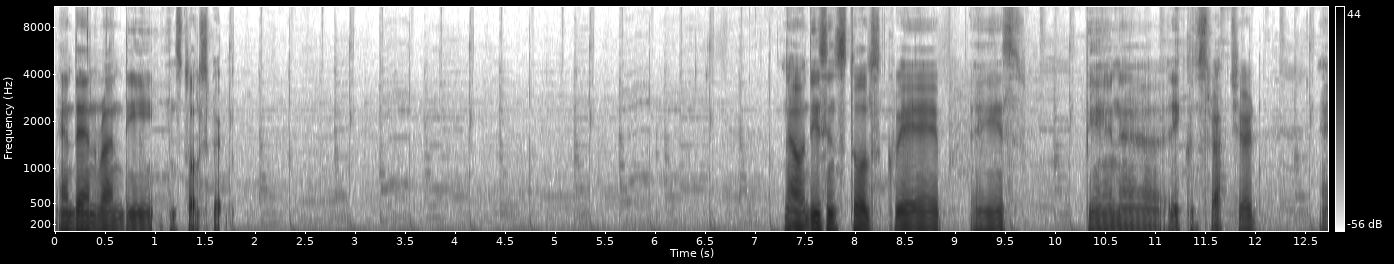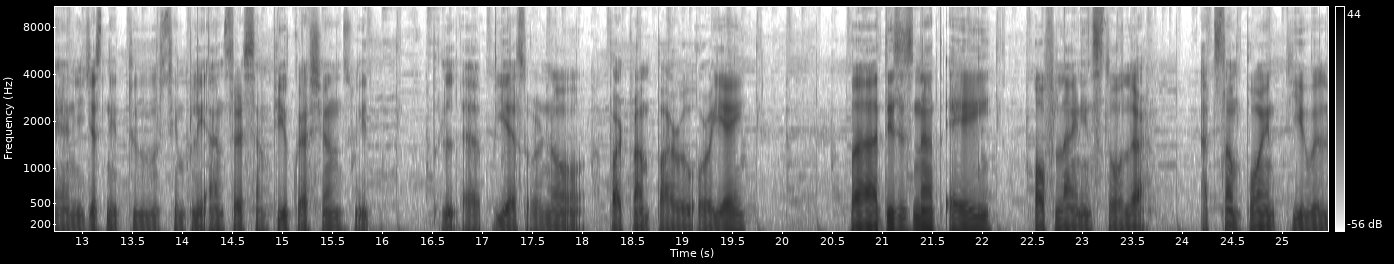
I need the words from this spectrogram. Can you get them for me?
and then run the install script now this install script is being uh, reconstructed and you just need to simply answer some few questions with uh, yes or no apart from paru or yay. But this is not a offline installer. At some point you will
